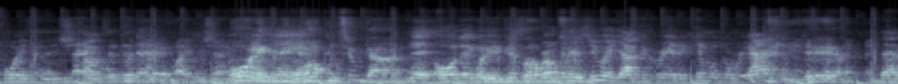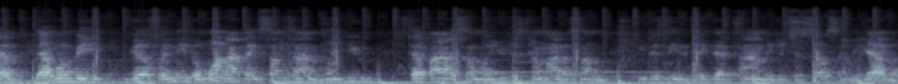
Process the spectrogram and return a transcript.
poison and you Shame talk to will them. put that shame. Or they could Yeah, be yeah. broken too, Don. Yeah, or they Or could be be just as broken broken as you and y'all can create a chemical reaction Yeah. that uh, that wouldn't be good for neither one. I think sometimes when you step out of something or you just come out of something, you just need to take that time to get yourself together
